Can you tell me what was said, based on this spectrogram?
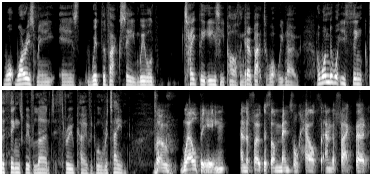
What worries me is with the vaccine, we will take the easy path and go back to what we know. I wonder what you think the things we've learned through COVID will retain. So, well being and the focus on mental health and the fact that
